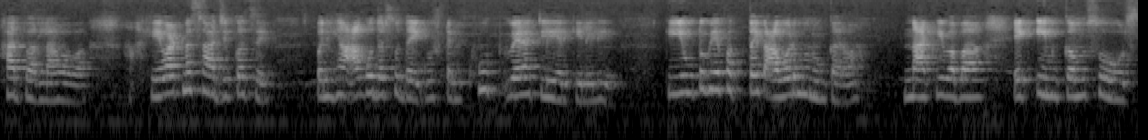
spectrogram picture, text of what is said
हातभार लावावा. हे वाटणं साहजिकच आहे. पण ह्या अगोदर सुद्धा एक गोष्ट मी खूप वेळा क्लिअर केलेली आहे की यूट्यूब हे फक्त एक आवड म्हणून करावा ना की बाबा एक इन्कम सोर्स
